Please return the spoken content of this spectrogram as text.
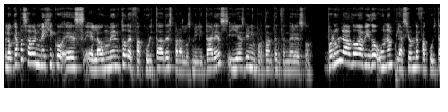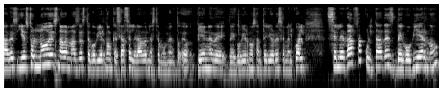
Lo que ha pasado en México es el aumento de facultades para los militares y es bien importante entender esto. Por un lado, ha habido una ampliación de facultades y esto no es nada más de este gobierno, aunque se ha acelerado en este momento, eh, viene de, de, gobiernos anteriores en el cual se le da facultades de gobierno,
